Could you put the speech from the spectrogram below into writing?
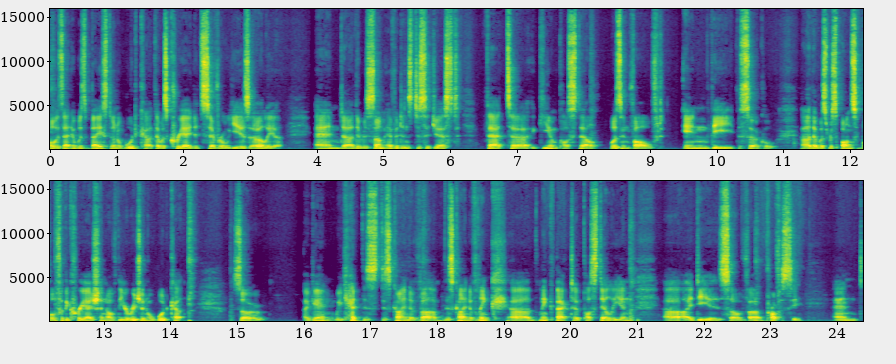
well, is that it was based on a woodcut that was created several years earlier, and uh, there is some evidence to suggest that uh, Guillaume Postel was involved in the the circle uh, that was responsible for the creation of the original woodcut. So again, we get this this kind of uh, this kind of link uh, link back to Postelian uh, ideas of uh, prophecy and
